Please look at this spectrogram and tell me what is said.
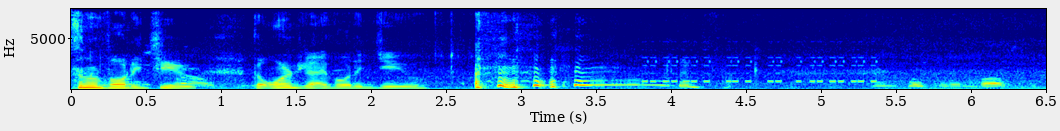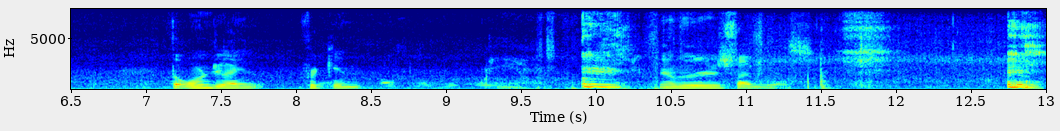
Someone voted you. The orange guy voted you. the orange guy freaking. Now there's five of us.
